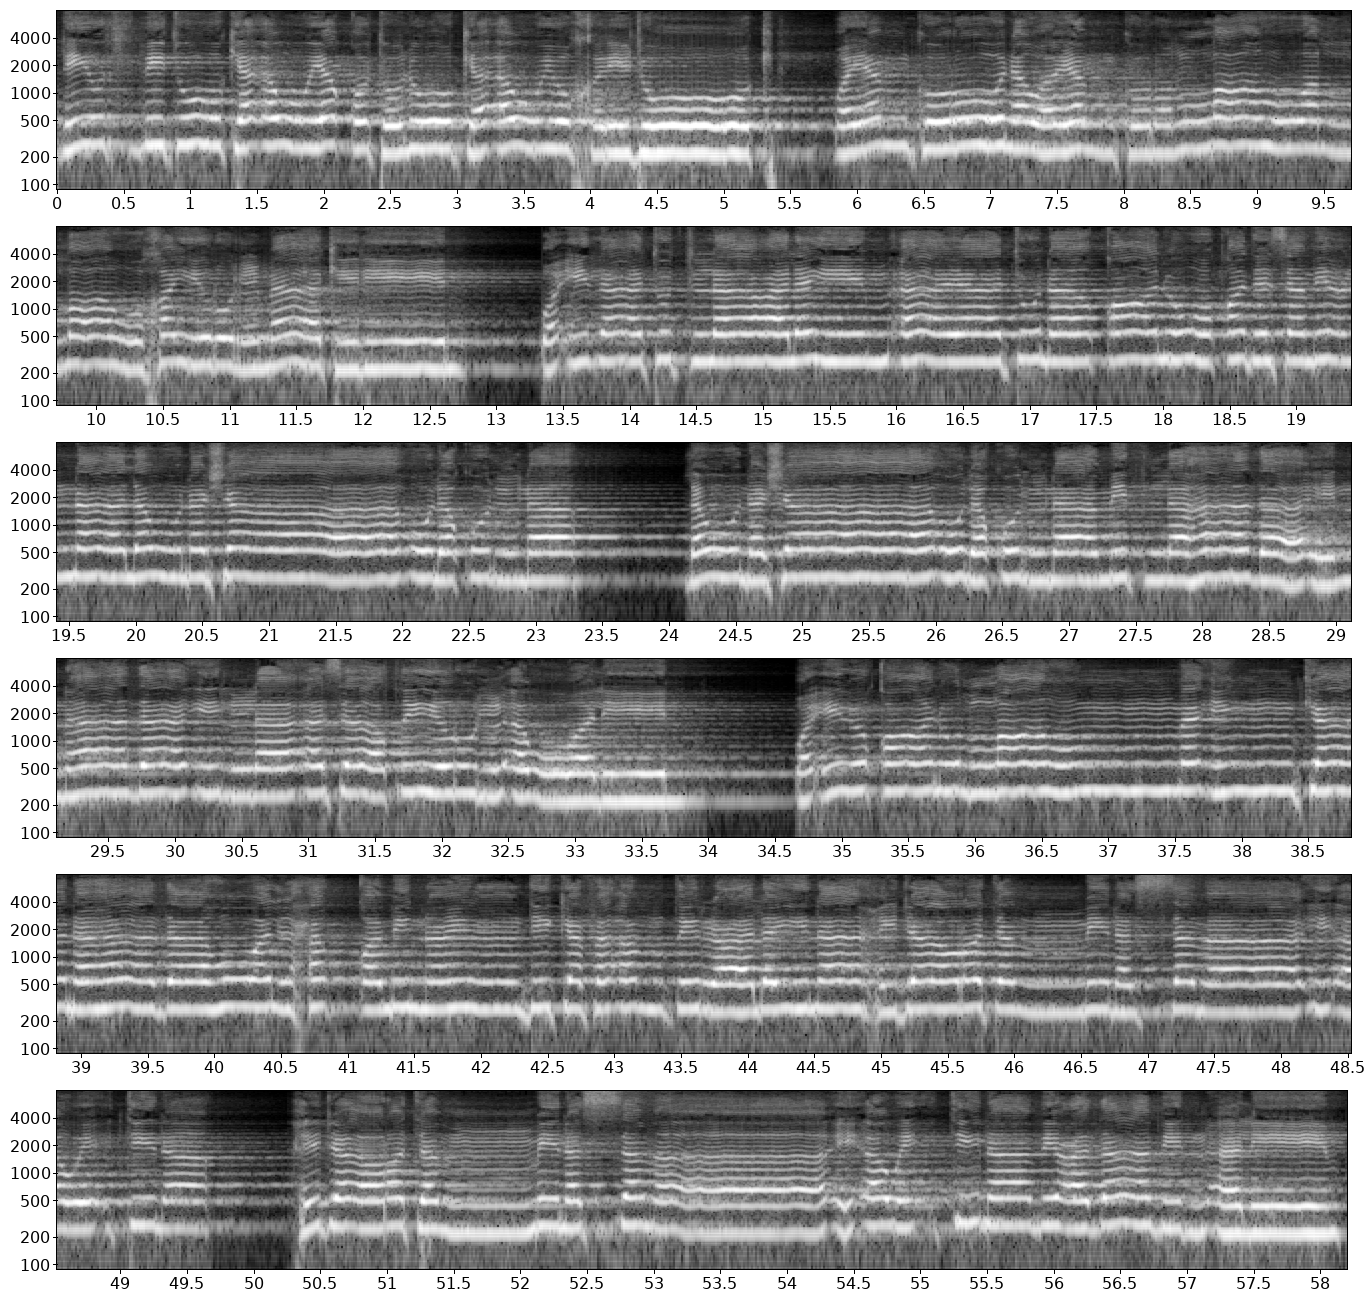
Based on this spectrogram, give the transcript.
ليثبتوك أو يقتلوك أو يخرجوك ويمكرون ويمكر الله والله خير الماكرين وإذا تتلى عليهم آياتنا قالوا قد سمعنا لو نشاء لقلنا لو نشاء لقلنا مثل هذا إن هذا إلا أساطير الأولين وإذ قالوا اللهم إن كان هذا هو الحق من عندك فأمطر علينا حجارة من السماء أو ائتنا حجارة من السماء أو ائتنا بعذاب أليم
